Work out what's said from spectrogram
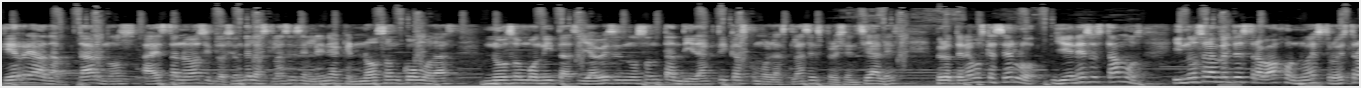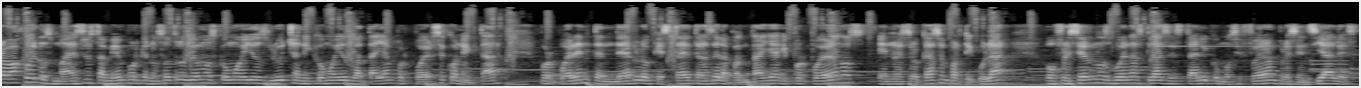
que readaptarnos a esta nueva situación de las clases en línea que no son cómodas, no son bonitas y a veces no son tan didácticas como las clases presenciales, pero tenemos que hacerlo y en eso estamos. Y no solamente es trabajo nuestro, es trabajo de los maestros también porque nosotros vemos cómo ellos luchan y cómo ellos batallan por poderse conectar, por poder entender lo que está detrás de la pantalla y por podernos, en nuestro caso en particular, ofrecernos buenas clases tal y como si fueran presenciales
